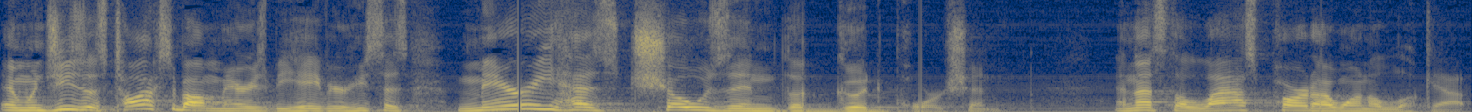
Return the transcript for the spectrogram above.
And when Jesus talks about Mary's behavior, he says, Mary has chosen the good portion. And that's the last part I want to look at.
